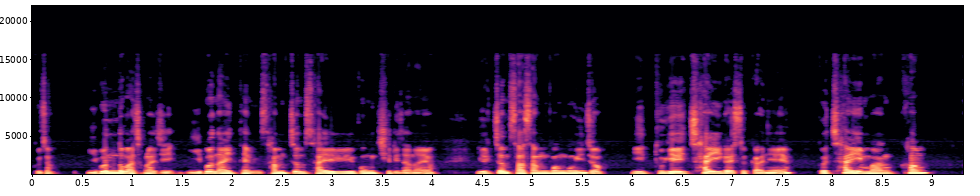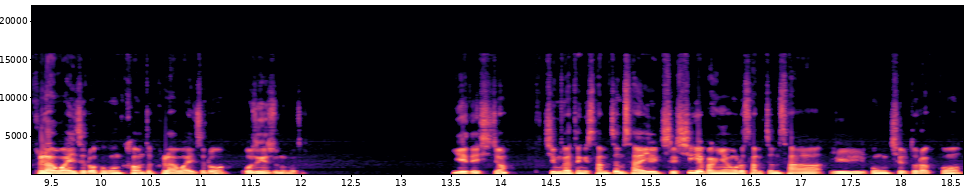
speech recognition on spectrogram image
그죠? 2번도 마찬가지. 2번 아이템 3.4107이잖아요. 1.4300이죠. 이 두 개의 차이가 있을 거 아니에요? 그 차이만큼 clockwise로 혹은 counter clockwise로 보정해 주는 거죠. 이해되시죠? 지금 같은 경우 3.417 시계 방향으로 3.4107 돌았고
